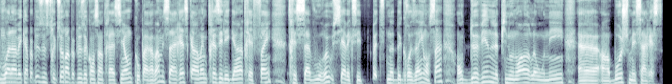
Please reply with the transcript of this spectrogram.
voilà avec un peu plus de structure, un peu plus de concentration qu'auparavant, mais ça reste quand même très élégant très fin, très savoureux aussi avec ses petites notes de groseille. On sent, on devine le pinot noir là où on est euh, en bouche, mais ça reste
